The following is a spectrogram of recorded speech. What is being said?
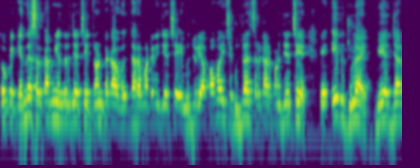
તો કે કેન્દ્ર સરકારની અંદર જે છે ત્રણ ટકા વધારા માટેની જે છે એ મંજૂરી આપવામાં આવી છે. ગુજરાત સરકાર પણ જે છે એ એક જુલાઈ બે હજાર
